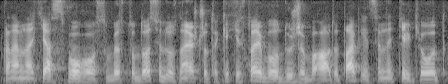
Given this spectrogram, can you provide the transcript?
принаймні навіть я свого особистого досвіду, знаю, що таких історій було дуже багато. Так, і це не тільки от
